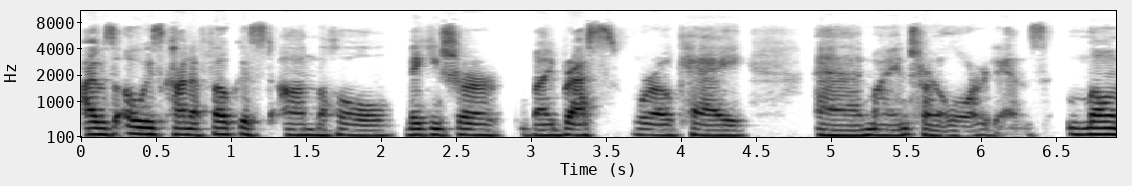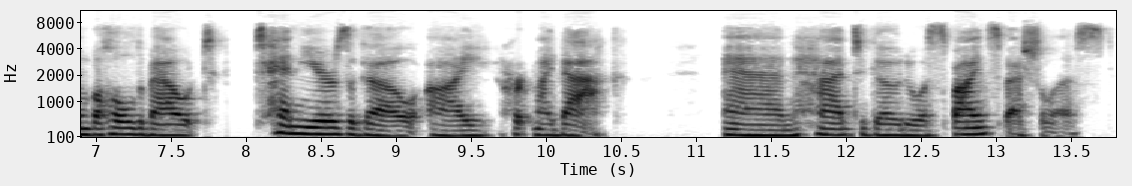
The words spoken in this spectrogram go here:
I was always kind of focused on the whole making sure my breasts were okay and my internal organs. Lo and behold, about 10 years ago, I hurt my back and had to go to a spine specialist.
